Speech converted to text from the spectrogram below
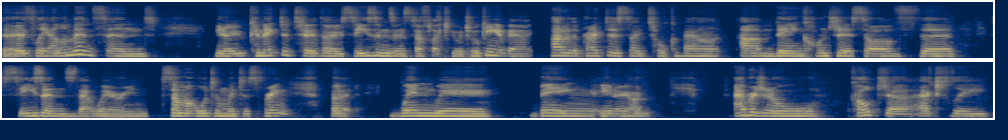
the earthly elements and, you know, connected to those seasons and stuff like you were talking about. Part of the practice, I talk about um, being conscious of the seasons that we're in summer, autumn, winter, spring. But when we're being, you know, Aboriginal culture actually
